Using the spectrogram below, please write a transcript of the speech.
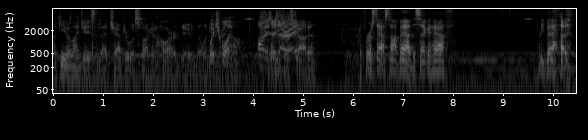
I'll keep in mind, Jason, that chapter was fucking hard, dude. The one Which in right one? now. Oh, is, is you that just right? got in. The first half's not bad. The second half, pretty bad.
